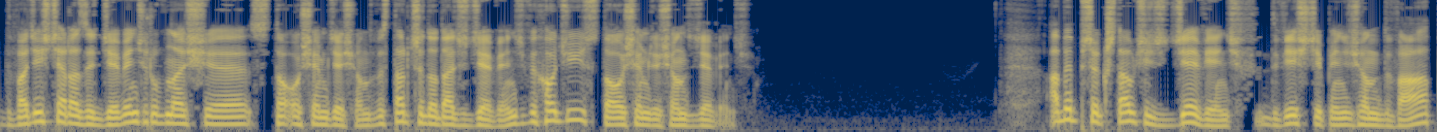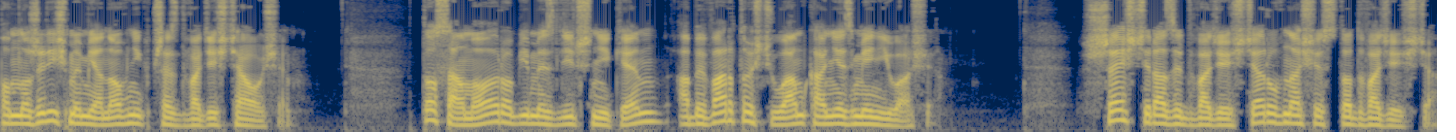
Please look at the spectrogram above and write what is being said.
20 razy 9 równa się 180. Wystarczy dodać 9, wychodzi 189. Aby przekształcić 9 w 252, pomnożyliśmy mianownik przez 28. To samo robimy z licznikiem, aby wartość ułamka nie zmieniła się. 6 razy 20 równa się 120.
